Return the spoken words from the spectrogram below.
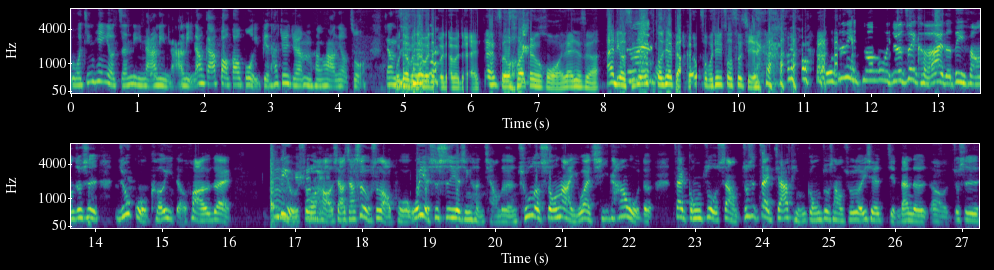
我今天有整理哪里哪里，然后给他报告过一遍，他就会觉得嗯很好，你有做这样子。”不对不对不对不对不对，这样子我会更火。那就是说，哎，你有时间做这些表格，为什么不去做事情？我跟你说，我觉得最可爱的地方就是，如果可以的话，对不对？例如说，好，假假设我是老婆，我也是事业心很强的人，除了收纳以外，其他我的在工作上，就是在家庭工作上，除了一些简单的呃，就是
